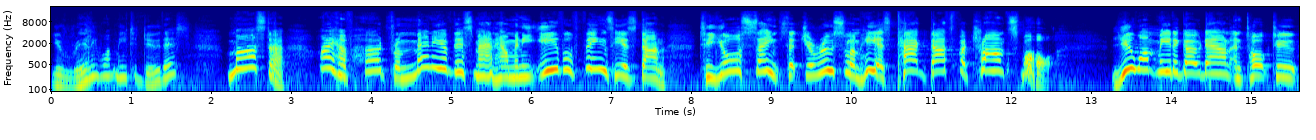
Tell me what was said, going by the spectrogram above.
You really want me to do this? Master, I have heard from many of this man how many evil things he has done to your saints at Jerusalem. He has tagged us for transport. You want me to go down and talk to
